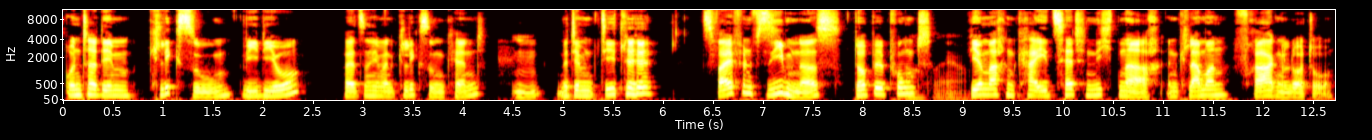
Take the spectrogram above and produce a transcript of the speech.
unter dem Clickzoom-Video, falls noch jemand Clickzoom kennt, Mhm. mit dem Titel 257ers Doppelpunkt Ach ja. wir machen KIZ nicht nach, in Klammern Fragenlotto.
